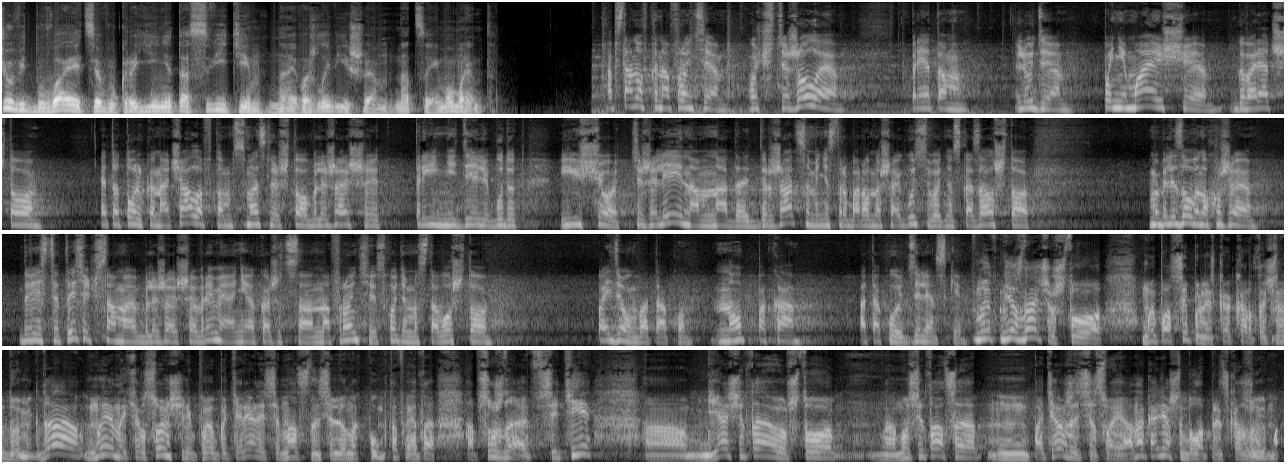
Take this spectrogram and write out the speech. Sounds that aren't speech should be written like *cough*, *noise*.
Що відбувається в Україні та світі, найважливіше на цей момент. Обстановка на фронте очень тяжелая. При этом люди, понимающие, говорят, что это только начало, в том смысле, что ближайшие три недели будут еще тяжелее. Нам надо держаться. Министр обороны Шойгу сегодня сказал, что мобилизованных уже 200 тысяч. В самое ближайшее время они окажутся на фронте. Исходим из того, что пойдем в атаку. Но пока атакует Зеленский. Но это не значит, что мы посыпались как карточный домик. Да, мы на Херсонщине по- потеряли 17 населенных пунктов. Это обсуждают в сети. А, Я считаю, что а, ну, ситуация по тяжести своей, она, конечно, была предсказуема.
